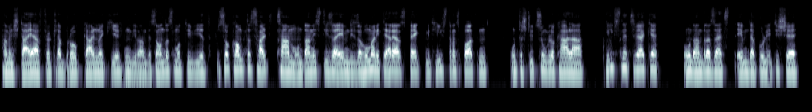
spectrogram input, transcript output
haben in Steyr, Vöcklerbruck, Gallneukirchen, die waren besonders motiviert. So kommt das halt zusammen. Und dann ist dieser eben dieser humanitäre Aspekt mit Hilfstransporten, Unterstützung lokaler Hilfsnetzwerke und andererseits eben der politische,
